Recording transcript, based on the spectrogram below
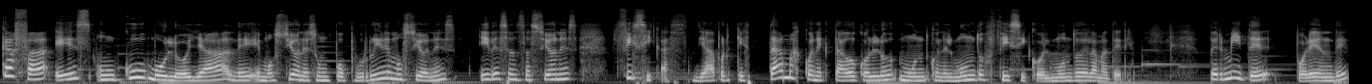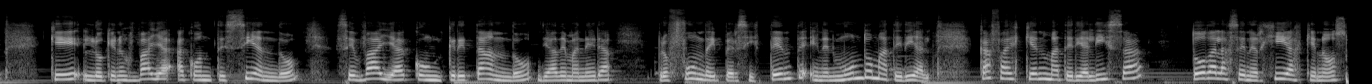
Kafa es un cúmulo ya de emociones, un popurrí de emociones y de sensaciones físicas, ya porque está más conectado con, lo, con el mundo físico, el mundo de la materia. Permite por ende, que lo que nos vaya aconteciendo se vaya concretando ya de manera profunda y persistente en el mundo material. Kafa es quien materializa todas las energías que, nos,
